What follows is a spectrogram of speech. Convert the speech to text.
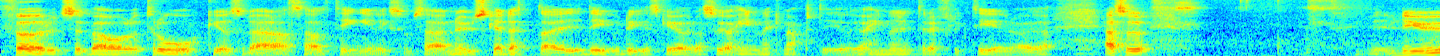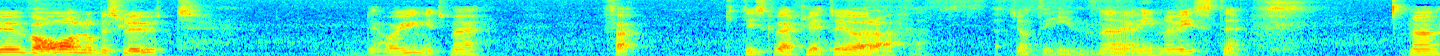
förutsägbar och tråkig och sådär. Alltså allting är liksom så här, nu ska detta, det och det ska göras och jag hinner knappt det och jag hinner inte reflektera. Jag, alltså, det är ju val och beslut. Det har ju inget med faktisk verklighet att göra. Att, att jag inte hinner. Jag hinner visst det. Men...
